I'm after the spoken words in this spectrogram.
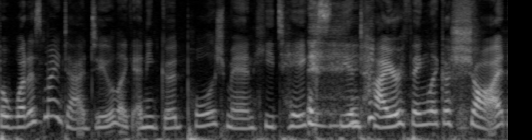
But what does my dad do? Like any good Polish man, he takes the entire thing like a shot,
